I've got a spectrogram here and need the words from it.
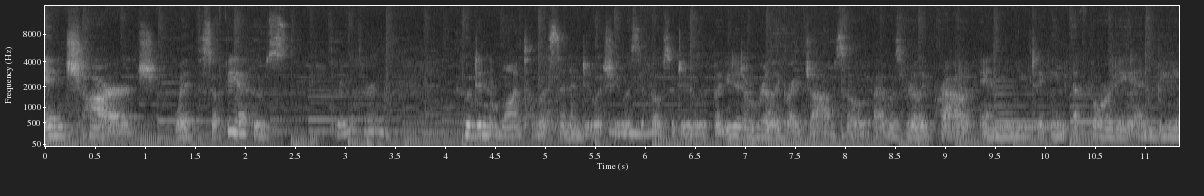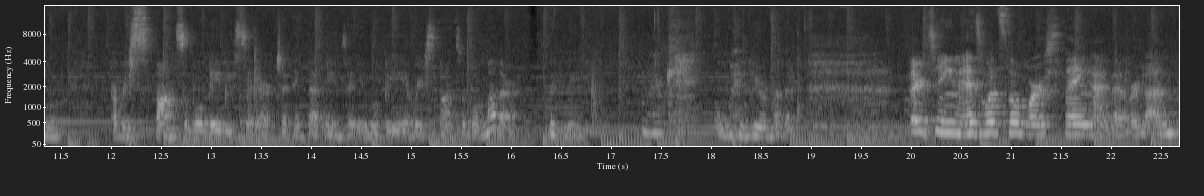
in charge with Sophia, who's three, three, who didn't want to listen and do what she was supposed to do, but you did a really great job. So I was really proud in you taking authority and being a responsible babysitter, which I think that means that you will be a responsible mother, like me, Okay. when you're a mother. 13 is what's the worst thing I've ever done?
